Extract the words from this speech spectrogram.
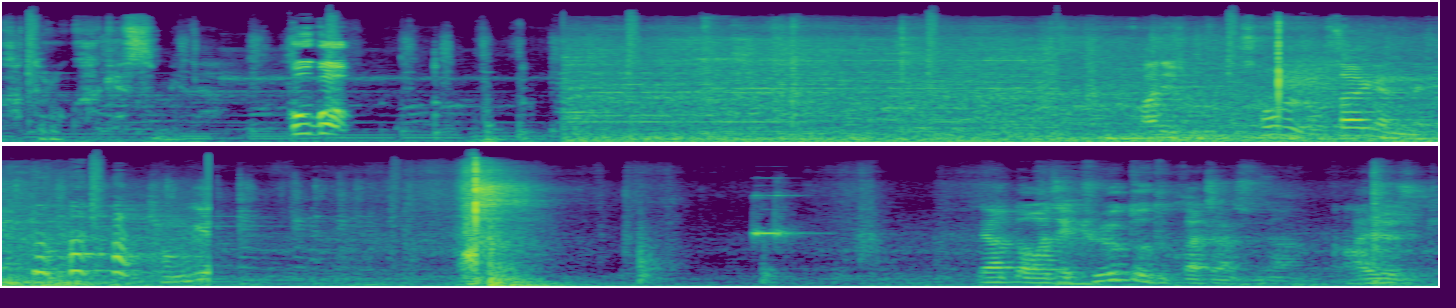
가도록 하겠습니다. 고고! 아니 서울 못 살겠네. 경기. 내가 또 어제 교육도 듣고 갔잖아, 준상. 알려줄게.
